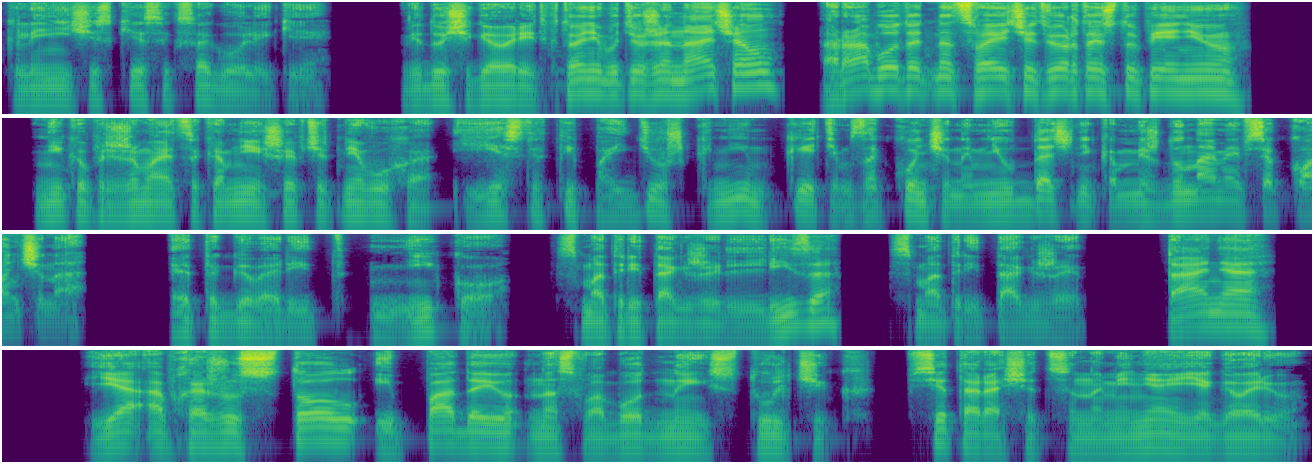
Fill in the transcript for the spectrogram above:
клинические сексоголики. Ведущий говорит, «Кто-нибудь уже начал работать над своей четвертой ступенью?» Ника прижимается ко мне и шепчет мне в ухо, «Если ты пойдешь к ним, к этим законченным неудачникам, между нами все кончено». Это говорит Нико. Смотри также Лиза, смотри также Таня. Я обхожу стол и падаю на свободный стульчик. Все таращатся на меня, и я говорю.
